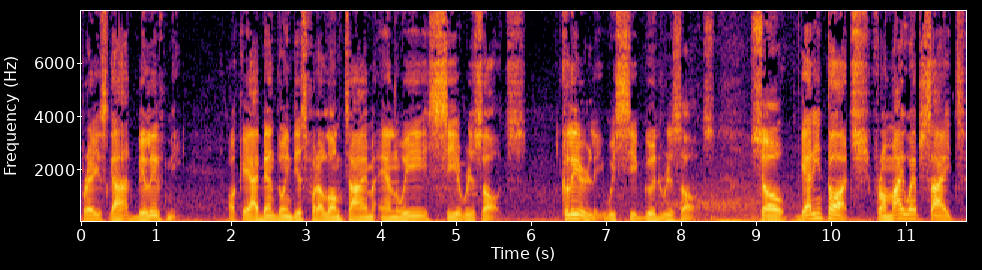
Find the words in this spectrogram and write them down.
praise God. Believe me. Okay, I've been doing this for a long time and we see results. Clearly, we see good results. So get in touch from my website.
